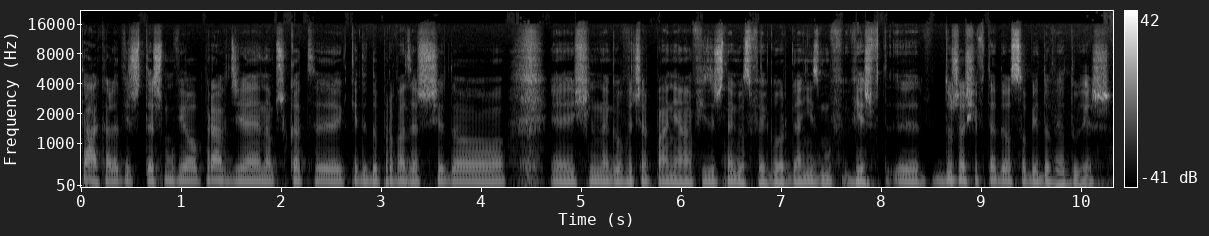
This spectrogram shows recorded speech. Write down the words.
Tak, ale wiesz, też mówię o prawdzie, na przykład, y, kiedy doprowadzasz się do y, silnego wyczerpania fizycznego swojego organizmu, wiesz, y, dużo się wtedy o sobie dowiadujesz.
